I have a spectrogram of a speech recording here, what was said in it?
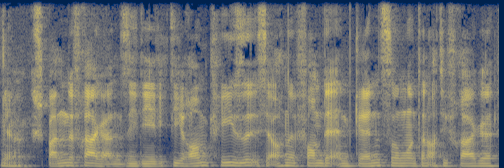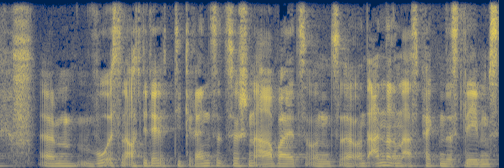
Ja, spannende Frage an Sie. Die, die Raumkrise ist ja auch eine Form der Entgrenzung und dann auch die Frage, ähm, wo ist denn auch wieder die Grenze zwischen Arbeit und, äh, und anderen Aspekten des Lebens?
